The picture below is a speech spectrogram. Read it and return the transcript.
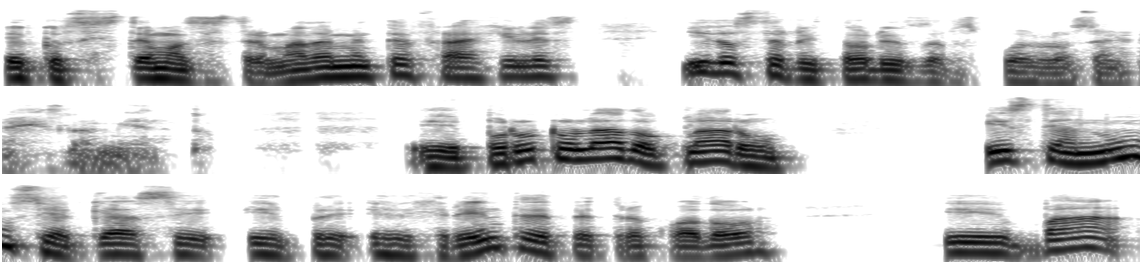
ecosistemas extremadamente frágiles y los territorios de los pueblos en aislamiento. Eh, por otro lado, claro, este anuncio que hace el, gerente de Petroecuador eh, va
